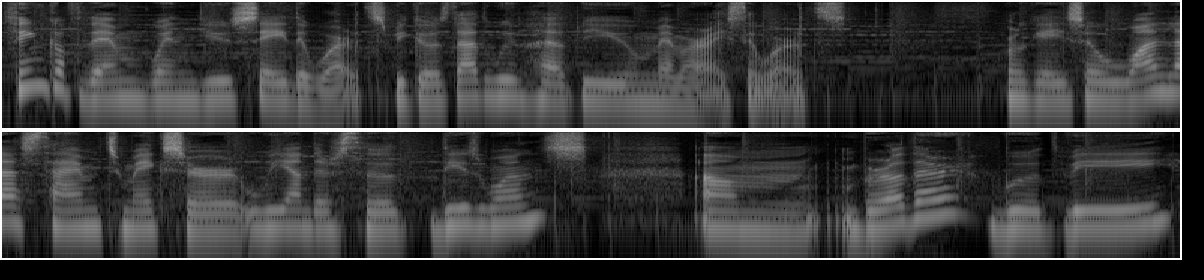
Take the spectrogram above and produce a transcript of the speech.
think of them when you say the words because that will help you memorize the words. Okay, so one last time to make sure we understood these ones. Um, brother would be,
